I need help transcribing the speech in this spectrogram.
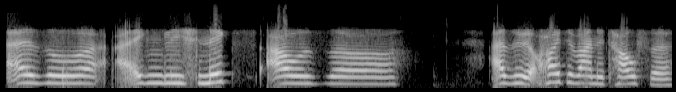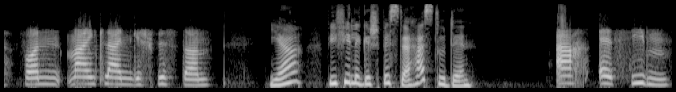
Also eigentlich nichts außer. Also heute war eine Taufe von meinen kleinen Geschwistern. Ja, wie viele Geschwister hast du denn? Ach, äh, sieben.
